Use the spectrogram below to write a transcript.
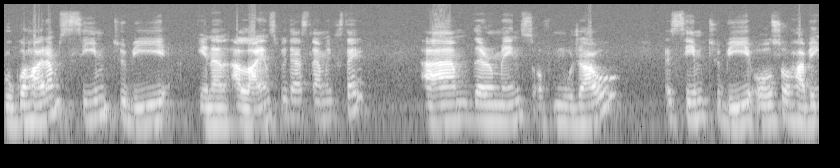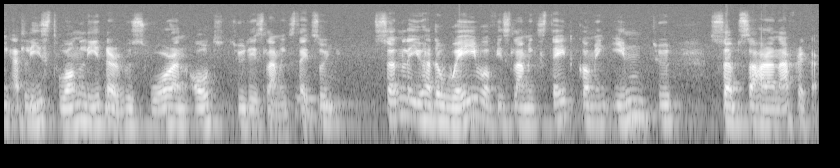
Boko Haram seemed to be in an alliance with the Islamic State um, the remains of Mujao seem to be also having at least one leader who swore an oath to the Islamic State. So suddenly you had a wave of Islamic State coming into sub-Saharan Africa.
